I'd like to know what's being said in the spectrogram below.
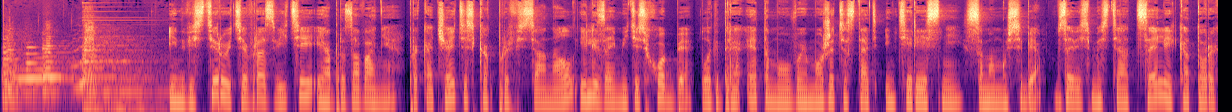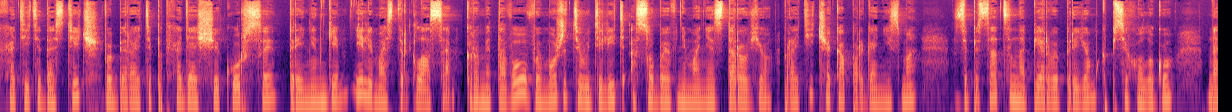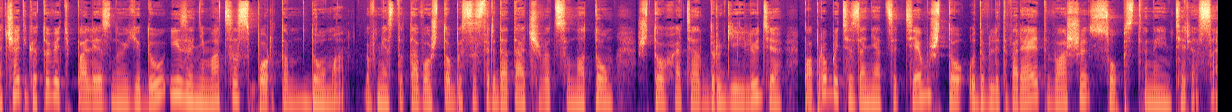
Инвестируйте в развитие и образование. Прокачайтесь как профессионал или займитесь хобби. Благодаря этому вы можете стать интересней самому себе. В зависимости от целей, которых хотите достичь, выбирайте подходящие курсы, тренинги или мастер-классы. Кроме того, вы можете уделить особое внимание здоровью, пройти чекап организма, записаться на первый прием к психологу, начать готовить полезную еду и заниматься спортом дома. Вместо того, чтобы сосредотачиваться на том, что хотят другие люди, попробуйте заняться тем, что удовлетворяет ваши собственные интересы.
